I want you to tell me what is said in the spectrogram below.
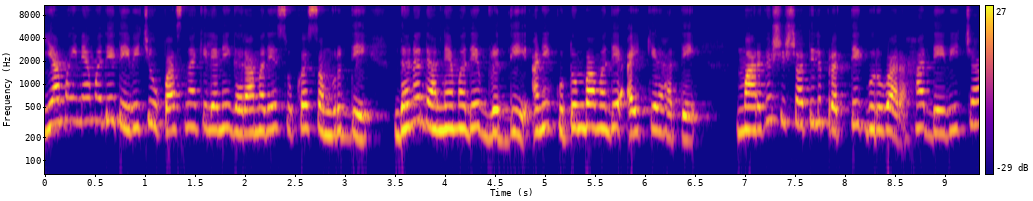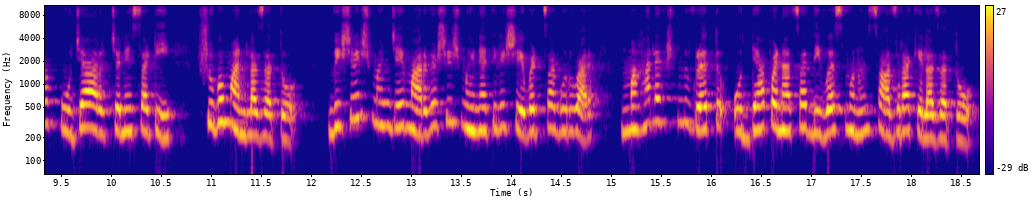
या महिन्यामध्ये देवीची उपासना केल्याने घरामध्ये सुख समृद्धी धनधान्यामध्ये वृद्धी आणि कुटुंबामध्ये ऐक्य राहते. मार्गशीर्षातील प्रत्येक गुरुवार हा देवीच्या पूजा अर्चनेसाठी शुभ मानला जातो. विशेष म्हणजे मार्गशीर्ष महिन्यातील शेवटचा गुरुवार महालक्ष्मी व्रत उद्यापनाचा दिवस म्हणून साजरा केला जातो.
